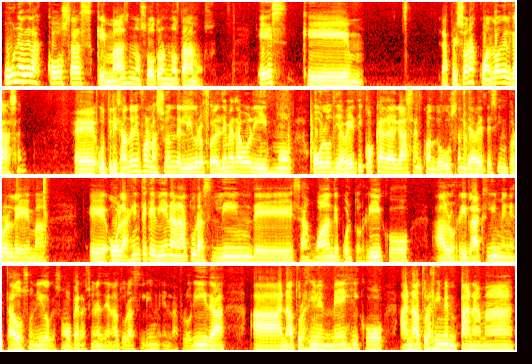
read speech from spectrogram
Una de las cosas que más nosotros notamos es que mm, las personas cuando adelgazan, eh, utilizando la información del libro El Poder de Metabolismo, o los diabéticos que adelgazan cuando usan diabetes sin problema, eh, o la gente que viene a Natura Slim de San Juan, de Puerto Rico, a los Relax Slim en Estados Unidos, que son operaciones de Natura Slim en la Florida, a Natura Slim en México, a Natura Slim en Panamá,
